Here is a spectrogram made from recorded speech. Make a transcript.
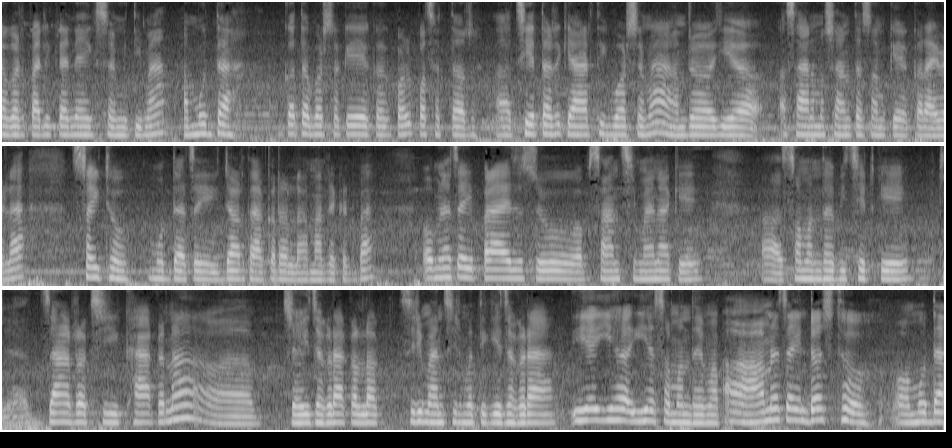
नगरपालिका न्यायिक समितिमा मुद्दा गत वर्षकै एकल पचहत्तर छिहत्तर के आर्थिक वर्षमा हाम्रो यो असारमा शान्त समके कराए बेला सैठो मुद्दा चाहिँ दर्ता करल हमारे रेकर्ड बा। ओमना चाहिँ प्रायः जसो अब शान्त सिमाना के सम्बन्ध विच्छेद के जाँड रक्सी खाकन झै झगडा कलक श्रीमान श्रीमती के झगडा यह यह यह सम्बन्धमा हमरा चाहिँ डस्थो मुद्दा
